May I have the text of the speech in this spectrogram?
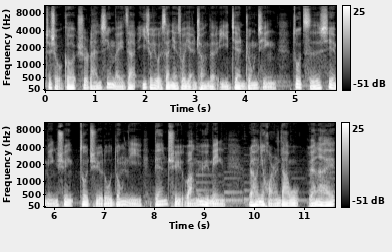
这首歌是蓝心湄在一九九三年所演唱的《一见钟情》，作词谢明训，作曲卢东尼，编曲王玉明。然后你恍然大悟，原来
